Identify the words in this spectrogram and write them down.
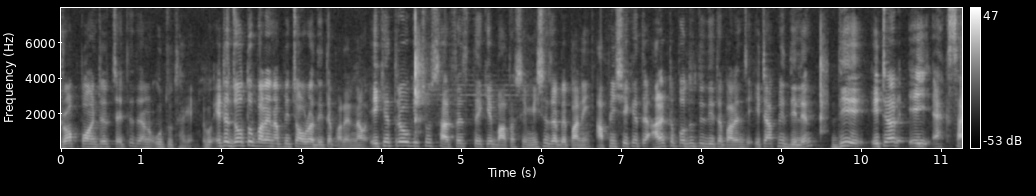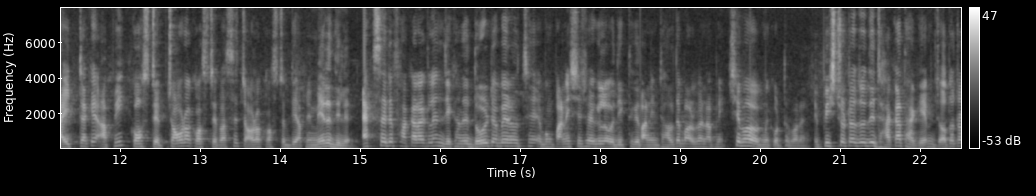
ড্রপ পয়েন্টের চাইতে যেন উঁচু থাকে। এবং এটা যত পারেন আপনি চওড়া দিতে পারেন। না এই ক্ষেত্রেও কিছু সারফেস থেকে বাতাসে মিশে যাবে পানি। আপনি সেক্ষেত্রে আরেকটা পদ্ধতি দিতে পারেন যে, এটা আপনি দিলেন, দিয়ে এটার এই এক সাইডটাকে আপনি কস্টেপ চওড়া কস্টেপ আছে, চওড়া কস্টেপ দিয়ে আপনি মেরে দিলেন। এক সাইডে ফাঁকা রাখলেন, যেখানে দড়িটা বের হচ্ছে এবং পানি শেষ হয়ে গেলে ওই দিক থেকে পানি ঢালতে পারবেন আপনি। সেভাবে আপনি করতে পারেন। এই পৃষ্ঠটা যদি ঢাকা থাকে, যতটা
